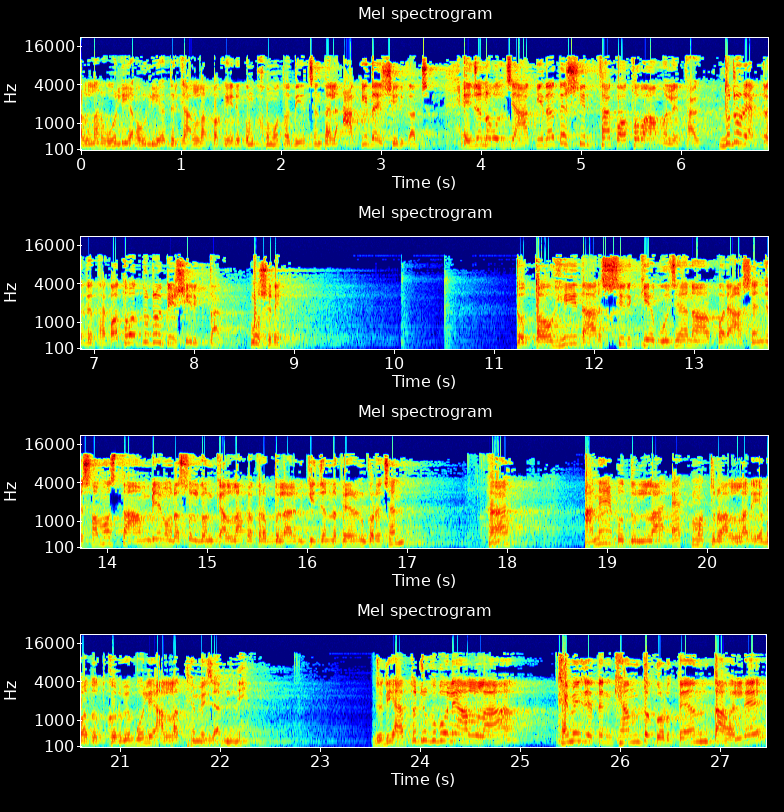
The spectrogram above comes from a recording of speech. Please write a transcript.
আল্লাহর অলি আউলিয়াদেরকে আল্লাহ পাকে এরকম ক্ষমতা দিয়েছেন। তাহলে আকিদায় শির্ক আছে। এই জন্য বলছি, আকিদাতে শির্ক থাক অথবা আমলে থাক, দুটোর একটাতে থাক, অথবা দুটোতে শির্ক থাক মুশরে তো তৌহিদ আর শিরকে বুঝে নেওয়ার পরে আসেন যে, সমস্ত আম্বি এবং রসুলগণকে আল্লাহ রব্বুল আলম কি জন্য প্রেরণ করেছেন? হ্যাঁ? আনে আবুদুল্লাহ একমাত্র আল্লাহর এবাদত করবে বলে আল্লাহ থেমে যাননি। যদি এতটুকু বলে আল্লাহ থেমে যেতেন, ক্ষান্ত করতেন, তাহলে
